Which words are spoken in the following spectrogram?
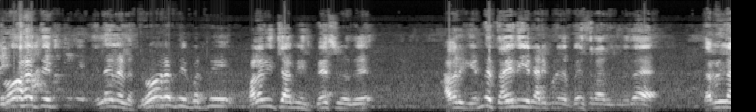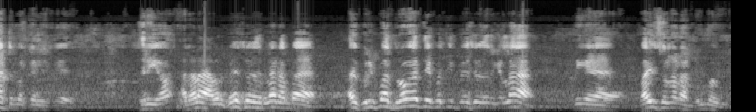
துரோகத்தை இல்லை இல்லை இல்லை. துரோகத்தை பற்றி பழனிசாமி பேசுவது அவருக்கு என்ன தகுதியின் அடிப்படையில் பேசுறாருங்கிறத தமிழ்நாட்டு மக்களுக்கு தெரியும். அதனால அவர் பேசுவதற்கெல்லாம் நம்ம அது குறிப்பா துரோகத்தை பற்றி பேசுவதற்கெல்லாம் நீங்க பதில் சொல்ல நான் விரும்பவில்லை.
